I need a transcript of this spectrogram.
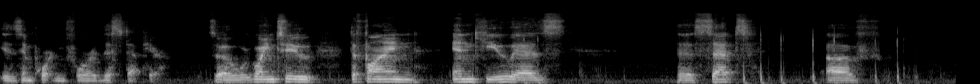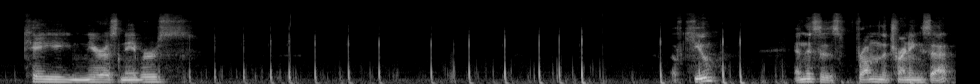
is important for this step here. So we're going to define NQ as the set of k nearest neighbors of Q. And this is from the training set.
